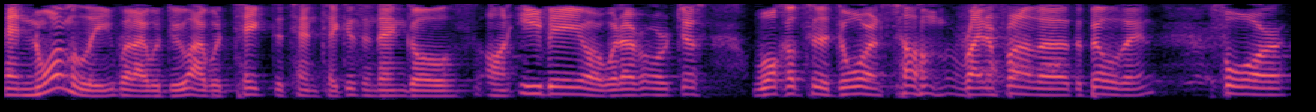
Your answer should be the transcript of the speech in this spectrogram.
And normally, what I would do, I would take the ten tickets and then go on eBay or whatever, or just walk up to the door and sell them right in front of the, the building for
